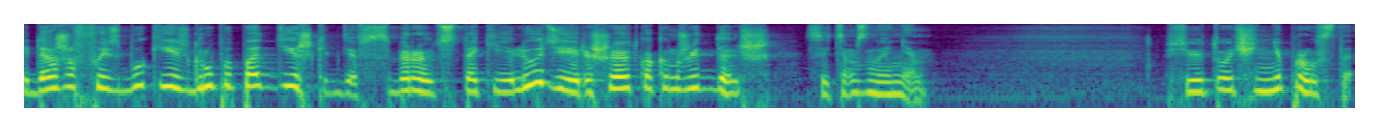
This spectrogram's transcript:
И даже в Фейсбуке есть группа поддержки, где собираются такие люди и решают, как им жить дальше с этим знанием. Все это очень непросто.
